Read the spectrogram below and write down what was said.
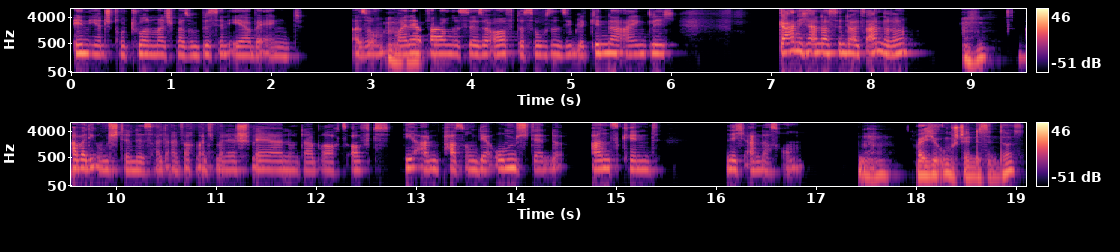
in ihren Strukturen manchmal so ein bisschen eher beengt. Also meine Mhm. Erfahrung ist sehr, sehr oft, dass hochsensible Kinder eigentlich gar nicht anders sind als andere, Mhm. aber die Umstände es halt einfach manchmal erschweren und da braucht es oft die Anpassung der Umstände ans Kind, nicht andersrum. Mhm. Welche Umstände sind das?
